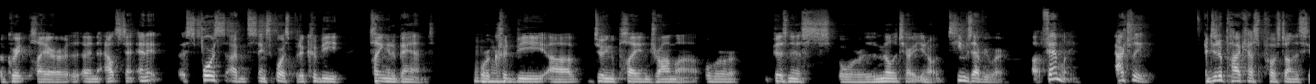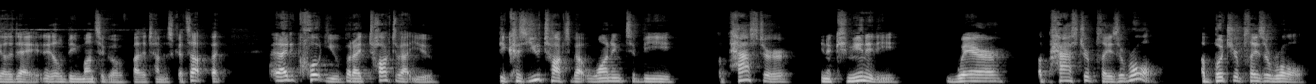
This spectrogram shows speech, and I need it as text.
a great player, an outstanding, and it, sports, I'm saying sports, but it could be playing in a band, or mm-hmm. it could be uh, doing a play in drama, or business, or the military. You know, teams everywhere. Uh, family. Actually, I did a podcast post on this the other day. It'll be months ago by the time this gets up, but I didn't quote you, but I talked about you because you talked about wanting to be a pastor in a community where a pastor plays a role, a butcher plays a role,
